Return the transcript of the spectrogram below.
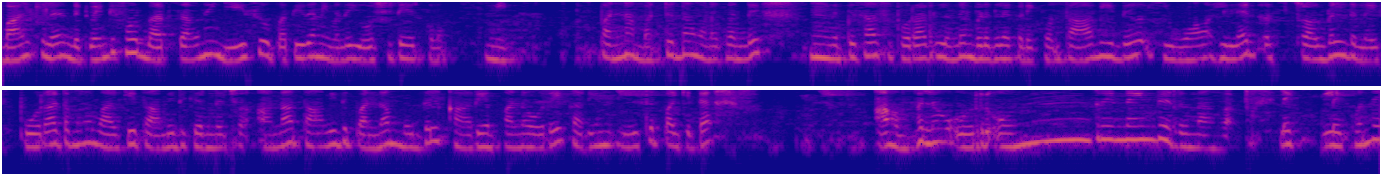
வாழ்க்கையில் இரு- இந்த டுவெண்ட்டி ஃபோர் பார் செவன் இயேசுவை பற்றி தான் நீ வந்து யோசிச்சுட்டே இருக்கணும். நீ பண்ணால் மட்டும்தான் உனக்கு வந்து ம், பிசாசு போராட்டத்துலேருந்து விடுதலை கிடைக்கும். தாவிது he was he led a struggled life போராட்டமான வாழ்க்கை தாவிதுக்கு இருந்துச்சு. ஆனால் தாவிது பண்ண முதல் காரியம் பண்ண ஒரே காரியம் ஏசப்பா கிட்ட அவ்வளோ ஒரு ஒன்றிணைந்து இருந்தாங்க. லைக் லைக் வந்து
